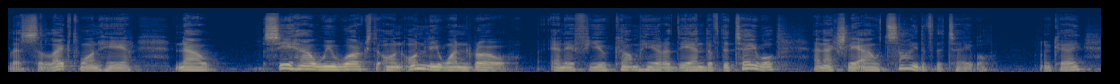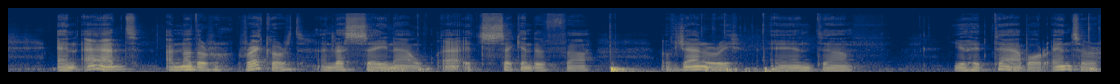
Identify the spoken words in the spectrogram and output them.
let's select one here. Now see how we worked on only one row. And if you come here at the end of the table and actually outside of the table okay and add another record and let's say now uh, it's second of uh, of January and um, you hit tab or enter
